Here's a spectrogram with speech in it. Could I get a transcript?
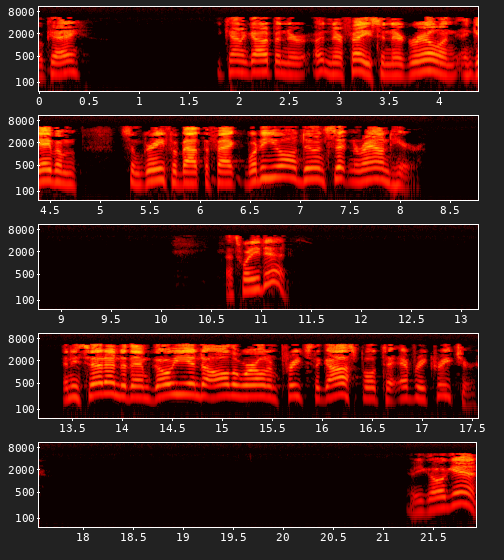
Okay? He kind of got up in their in their face, in their grill, and, and gave them some grief about the fact, what are you all doing sitting around here? That's what he did. And he said unto them, Go ye into all the world and preach the gospel to every creature. There you go again.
